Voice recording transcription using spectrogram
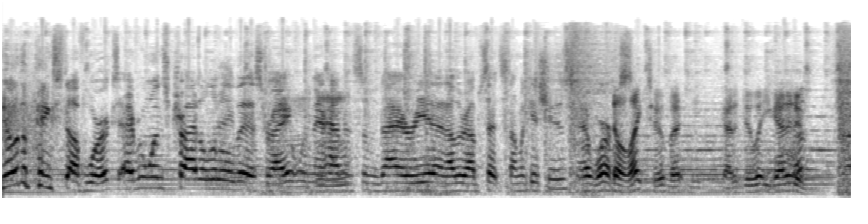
Know the pink stuff works. Everyone's tried a little of this, right? When they're mm-hmm. having some diarrhea and other upset stomach issues. It works. Don't like to, but you got to do what you got to do.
